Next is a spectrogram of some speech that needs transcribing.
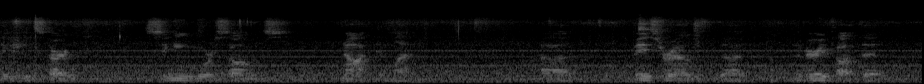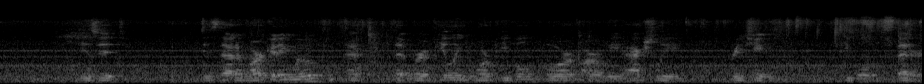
they should start singing more songs not in Latin, uh, based around the, the very thought that is it is that a marketing move that, that we're appealing to more people, or are we actually reaching people better?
